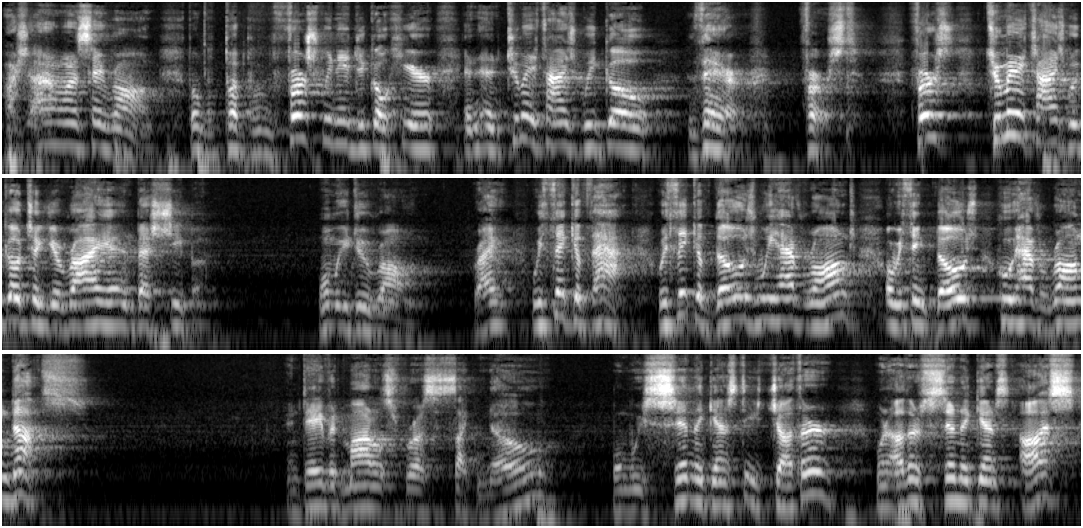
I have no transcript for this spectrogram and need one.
I don't want to say wrong, but, but first we need to go here, and, and too many times we go there first. First, too many times we go to Uriah and Bathsheba when we do wrong, right? We think of that. We think of those we have wronged, or we think those who have wronged us. And David models for us, it's like, no, when we sin against each other, when others sin against us,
